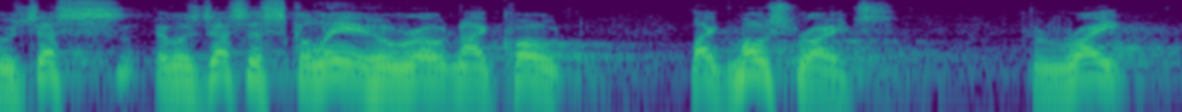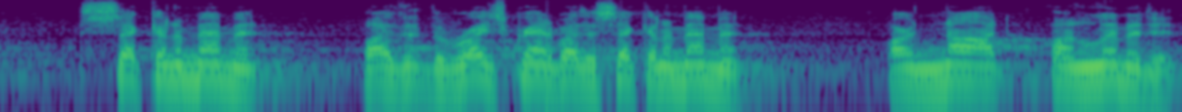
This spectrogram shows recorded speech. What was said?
It was, just, it was Justice Scalia who wrote, and I quote, like most rights, the right Second Amendment, by the, the rights granted by the Second Amendment are not unlimited.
